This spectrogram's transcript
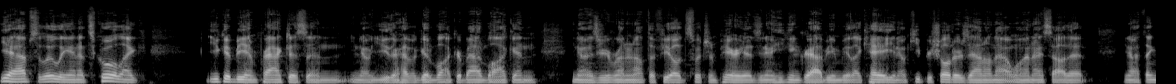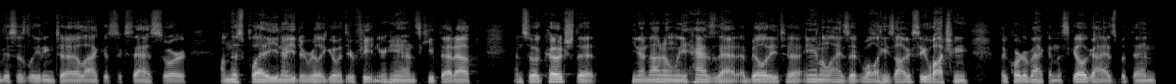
Yeah, absolutely. And it's cool. Like, you could be in practice and you know you either have a good block or bad block. And you know as you're running off the field switching periods you know he can grab you and be like hey you know keep your shoulders down on that one. I saw that you know i think this is leading to a lack of success or on this play you know you did really good with your feet and your hands. Keep that up. And so a coach that you know, not only has that ability to analyze it while he's obviously watching the quarterback and the skill guys, but then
